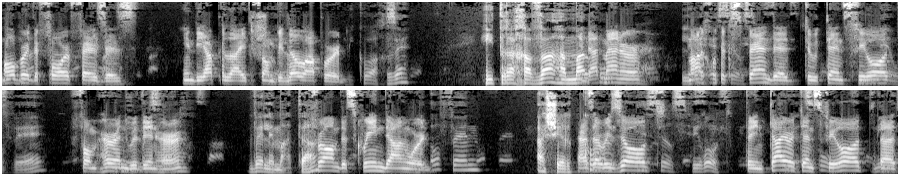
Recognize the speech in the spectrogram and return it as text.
over the four phases in the upper light from below upward. In that manner, Malchut expanded to ten sfirot from her and within her, from the screen downward. As a result, the entire ten sefirot that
